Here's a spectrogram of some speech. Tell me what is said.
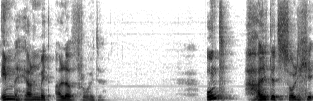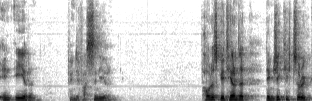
im Herrn mit aller Freude und haltet solche in Ehren. Finde ich faszinierend. Paulus geht her und sagt, den schicke ich zurück,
